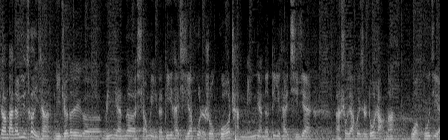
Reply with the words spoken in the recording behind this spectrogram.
让大家预测一下，你觉得这个明年的小米的第一台旗舰，或者说国产明年的第一台旗舰，啊，售价会是多少呢？我估计，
